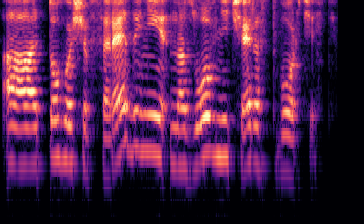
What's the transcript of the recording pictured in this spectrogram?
а, того, що всередині назовні через творчість.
